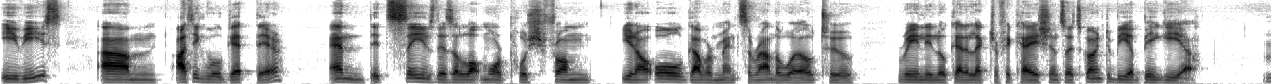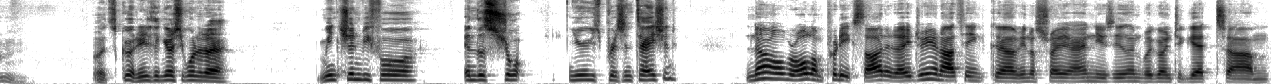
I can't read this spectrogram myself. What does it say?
EVs, um, I think we'll get there. And it seems there's a lot more push from you know all governments around the world to really look at electrification. So it's going to be a big year. Oh, it's good. Anything else you wanted to mention before in this short news presentation? No, overall, I'm pretty excited, Adrian. I think uh, in Australia and New Zealand, we're going to get um,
